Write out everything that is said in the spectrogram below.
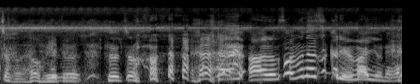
ちょ怯えてる。それちょ あのサムネ作りうまいよね。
